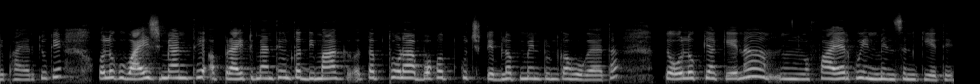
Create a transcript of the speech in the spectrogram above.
थे फायर क्योंकि वो लोग वाइज मैन थे अपराइट मैन थे, उनका दिमाग तब थोड़ा बहुत कुछ डेवलपमेंट उनका हो गया था। तो वो लोग क्या किए ना फायर को इन्वेंशन किए थे।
